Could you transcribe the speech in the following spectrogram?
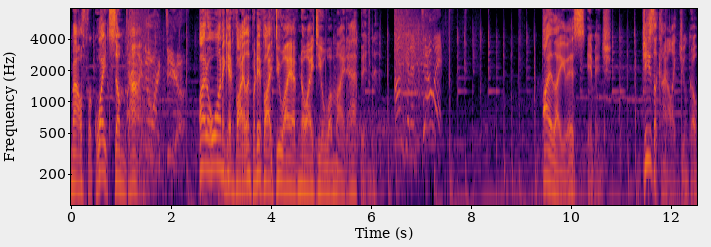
mouth for quite some time. No idea. I don't want to get violent, but if I do, I have no idea what might happen. I like this image. She's kind of like Junko.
